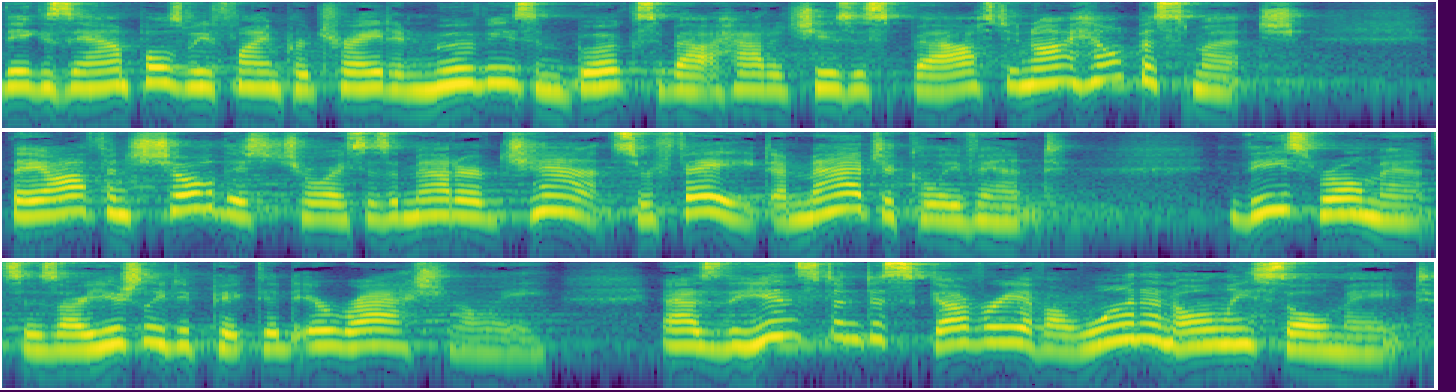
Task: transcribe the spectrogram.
The examples we find portrayed in movies and books about how to choose a spouse do not help us much. They often show this choice as a matter of chance or fate, a magical event. These romances are usually depicted irrationally as the instant discovery of a one and only soulmate.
